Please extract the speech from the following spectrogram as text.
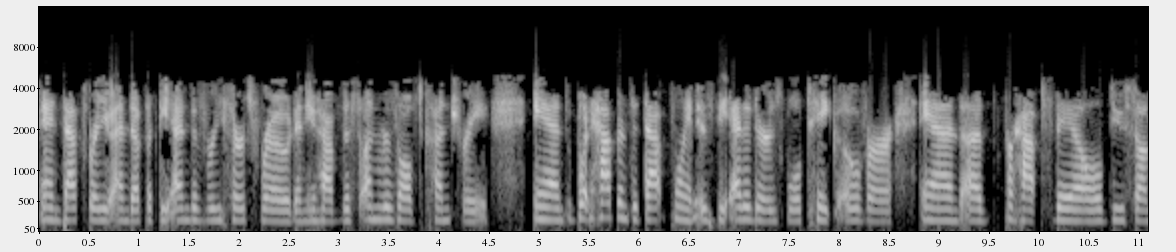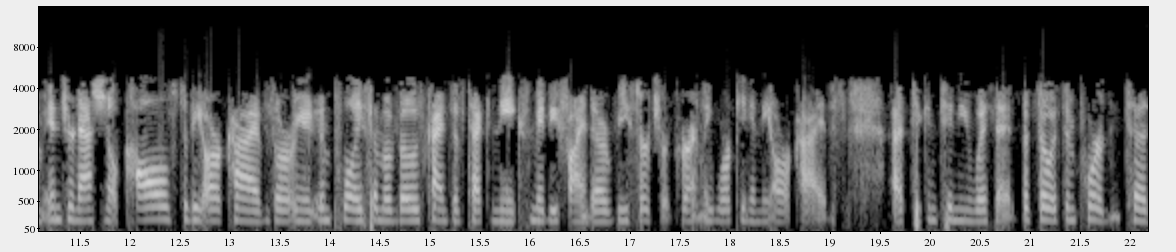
and that's where you end up at the end of research road and you have this unresolved country. And what happens at that point is the editors will take over and uh, perhaps they'll do some international calls to the archives or you know, employ some of those kinds of techniques, maybe find a researcher currently working in the archives uh, to continue with it. But so it's important to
